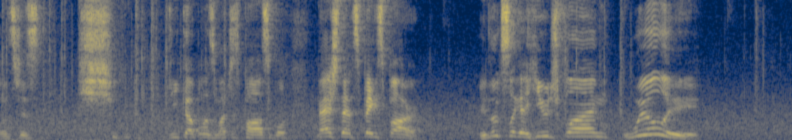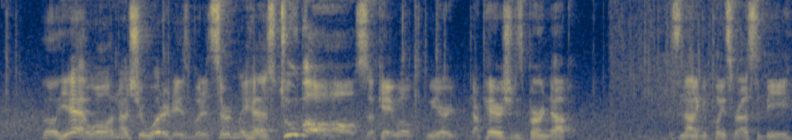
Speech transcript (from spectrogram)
Let's just decouple as much as possible. Mash that space bar. It looks like a huge flying willy. Well, yeah, well, I'm not sure what it is, but it certainly has two balls. Okay, well, we are, our parachute is burned up. This is not a good place for us to be.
